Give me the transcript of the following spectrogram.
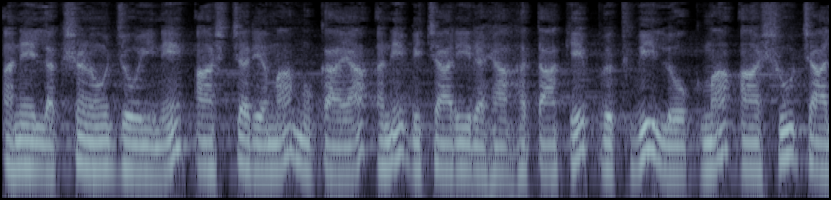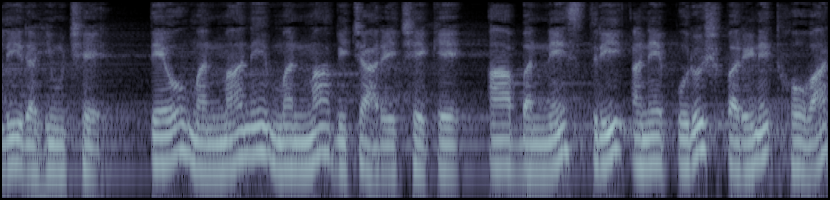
અને લક્ષણો જોઈને આશ્ચર્યમાં મુકાયા અને વિચારી રહ્યા હતા કે પૃથ્વી લોકમાં આ શું ચાલી રહ્યું છે. તેઓ મનમાં ને મનમાં વિચારે છે કે, આ બંને સ્ત્રી અને પુરુષ પરિણિત હોવા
